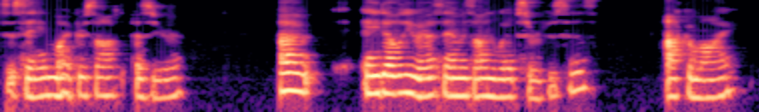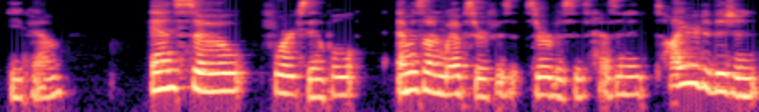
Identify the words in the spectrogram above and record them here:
is the same, Microsoft Azure. Um, AWS, Amazon Web Services, Akamai, EPAM. And so, for example, Amazon Web Services has an entire division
